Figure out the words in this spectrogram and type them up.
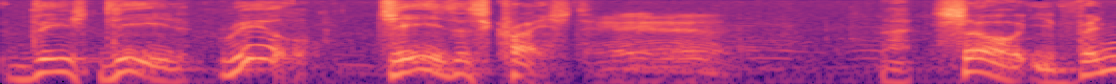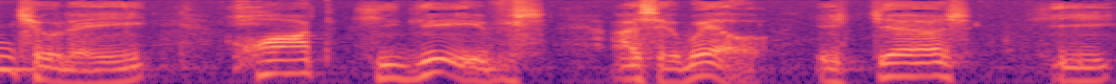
this deed real? Jesus Christ. Amen. Uh, so eventually, what he gives as a will is just he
